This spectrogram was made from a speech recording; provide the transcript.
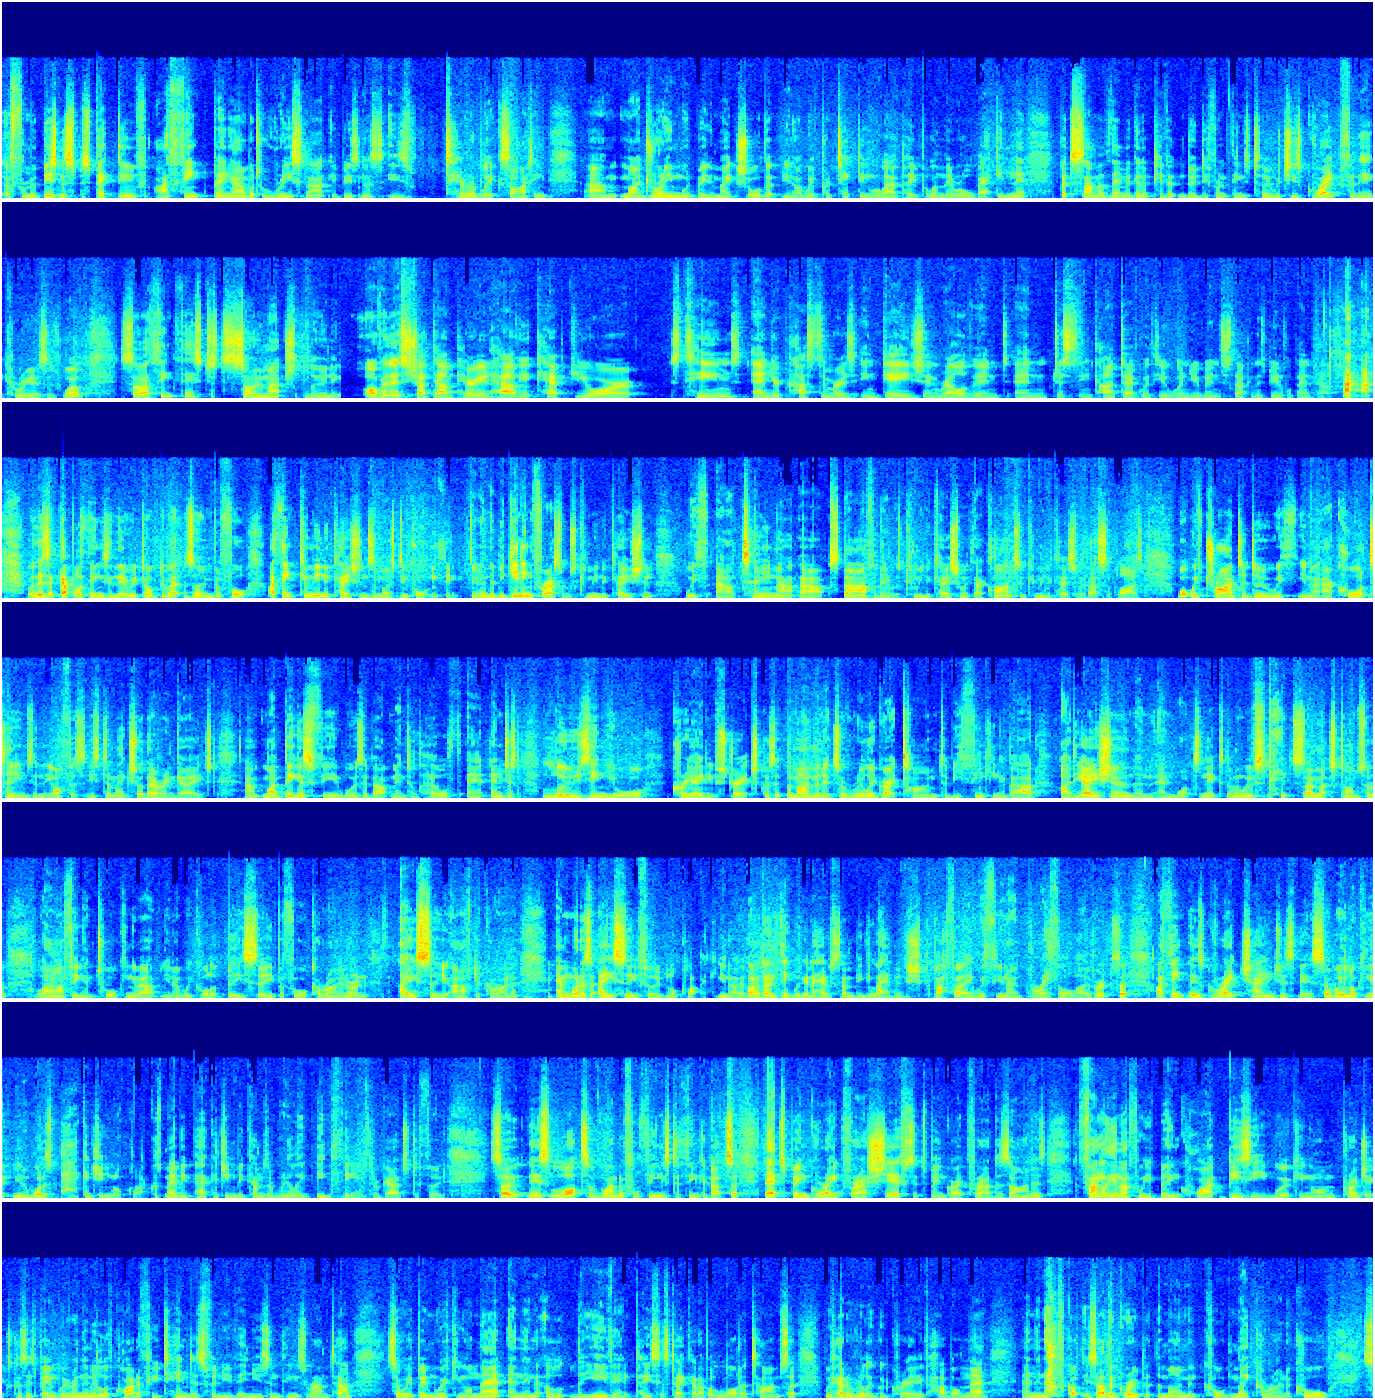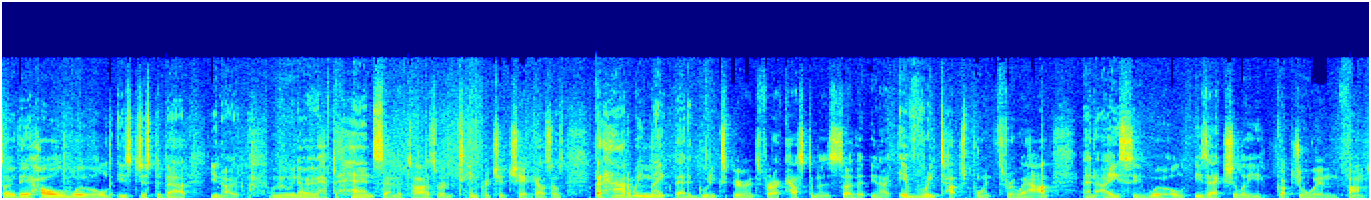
from a business perspective, I think being able to restart your business is terribly exciting. Um, my dream would be to make sure that you know we're protecting all our people and they're all back in there. But some of them are going to pivot and do different things too, which is great for their careers as well. So I think there's just so much learning. Over this shutdown period, how have you kept your teams and your customers engaged and relevant and just in contact with you when you've been stuck in this beautiful penthouse? well, there's a couple of things in there. We talked about Zoom before. I think communication is the most important thing. You know, in the beginning for us, it was communication with our team, our, our staff, and then it was communication with our clients and communication with our suppliers. What we've tried to do with you know our core teams in the office is to make sure they're engaged. Um, my biggest fear was about mental health and, and just losing your creative stretch because at the moment it's a really great time to be thinking about ideation and, and what's next. I mean, we've spent so much time sort of laughing and talking about, you know, we call it BC before Corona and AC after Corona. And what does AC food look like? You know, I don't think we're going to have some big lavish buffet with, you know, breath all over it. So I think there's great changes there. So we're looking at, you know, what does packaging look like? Because maybe packaging becomes a really big thing with regards to food. So there's lots of wonderful things to think about. So that's been great for our chefs, it's been great for our designers. Funnily enough, we've been quite busy working on projects because there's been we're in the middle of quite a few tenders for new venues and things around town. So we've been working on that, and then uh, the event piece has taken up a lot of time. So we've had a really good creative hub on that. And then I've got this other group at the moment called Make Corona Cool. So their whole world is just about, you know, I mean, we know we have to hand sanitizer and temperature check ourselves, but how do we make that a good experience for our customers so that, you know, every touch point throughout an AC world is actually got joy and fun.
